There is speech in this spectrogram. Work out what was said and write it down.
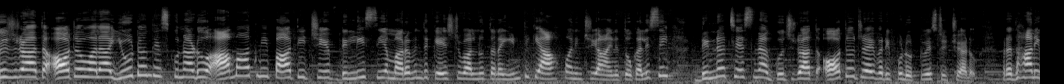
గుజరాత్ ఆటోవాలా యూటర్న్ తీసుకున్నాడు Aam Aadmi party chief Delhi CM Arvind కేజ్రీవాల్ను తన ఇంటికి ఆహ్వానించి ఆయనతో కలిసి డిన్నర్ చేసిన గుజరాత్ ఆటో డ్రైవర్ ఇప్పుడు ట్విస్ట్ ఇచ్చాడు. ప్రధాని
